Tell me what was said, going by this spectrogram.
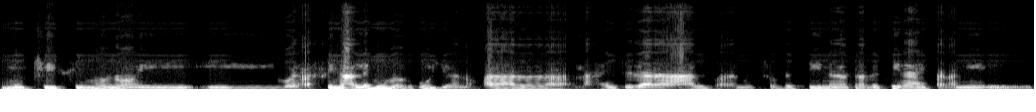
muchísimo, ¿no? Y, bueno, al final es un orgullo, ¿no? Para la, gente de Araal, para nuestros vecinos y nuestras vecinas y para mí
